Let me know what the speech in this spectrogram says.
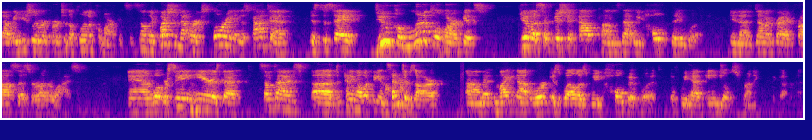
that we usually refer to the political markets. And so the question that we're exploring in this content is to say, do political markets give us efficient outcomes that we hope they would in a democratic process or otherwise? And what we're seeing here is that sometimes, uh, depending on what the incentives are, um, it might not work as well as we'd hope it would if we had angels running the government.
